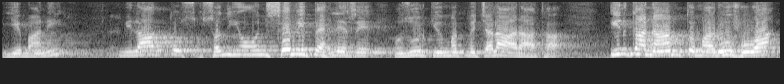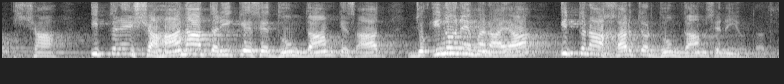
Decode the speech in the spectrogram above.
یہ بانی میلاد تو صدیوں ان سے بھی پہلے سے حضور کی امت میں چلا آ رہا تھا۔ ان کا نام تو معروف ہوا شاہ، اتنے شہانہ طریقے سے دھوم دھام کے ساتھ جو انہوں نے منایا، اتنا خرچ اور دھوم دھام سے نہیں ہوتا تھا۔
